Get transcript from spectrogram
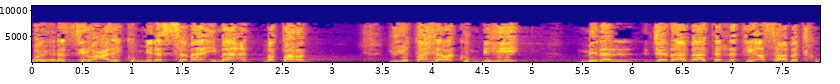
وينزل عليكم من السماء ماء مطرا ليطهركم به من الجنابات التي أصابتكم.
